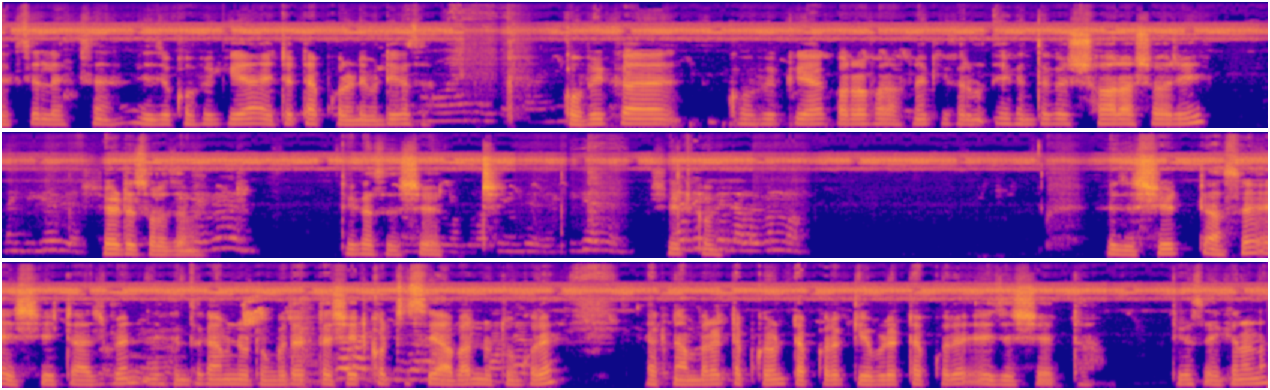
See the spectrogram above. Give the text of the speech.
দেখছে লেখছে এই যে কপি কিয়া এটা ট্যাপ করে নেবেন, ঠিক আছে? কপি কপি কিয়া করার পর আপনি কি করবেন? এখান থেকে সরাসরি শেডে চলে যাবেন ঠিক আছে শেড শেড কই? এই যে শেড আছে, এই শেড আসবেন। এখান থেকে আমি নতুন করে একটা শেড করতেছি, আবার নতুন করে এক নাম্বারে ট্যাপ করুন ট্যাপ করে কিবোর্ডে ট্যাপ করে এই যে শেডটা ঠিক আছে, এখানে না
